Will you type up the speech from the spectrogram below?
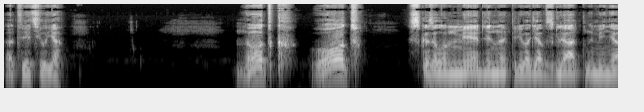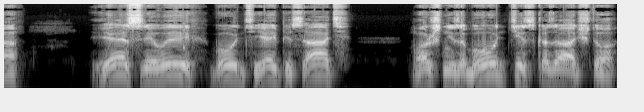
ответил я. Ну так вот, сказал он медленно, переводя взгляд на меня. Если вы будете ей писать, может, не забудьте сказать, что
